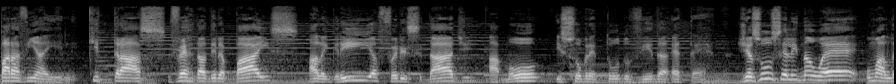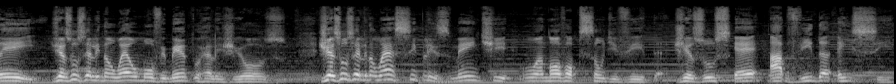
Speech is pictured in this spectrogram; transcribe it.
para vir a Ele, que traz verdadeira paz, alegria, felicidade, amor e, sobretudo, vida eterna. Jesus ele não é uma lei, Jesus ele não é um movimento religioso. Jesus ele não é simplesmente uma nova opção de vida. Jesus é a vida em si.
